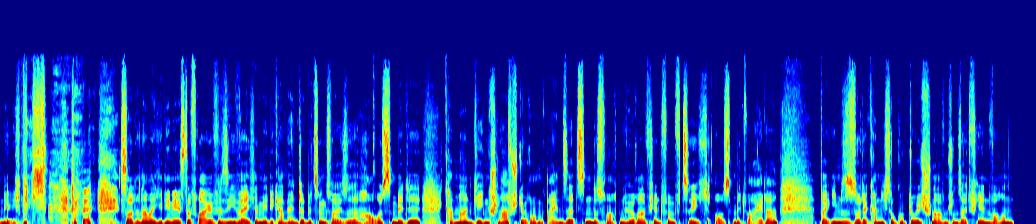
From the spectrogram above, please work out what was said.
Nee, ich nicht. so, dann haben wir hier die nächste Frage für Sie. Welche Medikamente bzw. Hausmittel kann man gegen Schlafstörungen einsetzen? Das fragt ein Hörer 54 aus Mittweida. Bei ihm ist es so, der kann nicht so gut durchschlafen, schon seit vielen Wochen,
